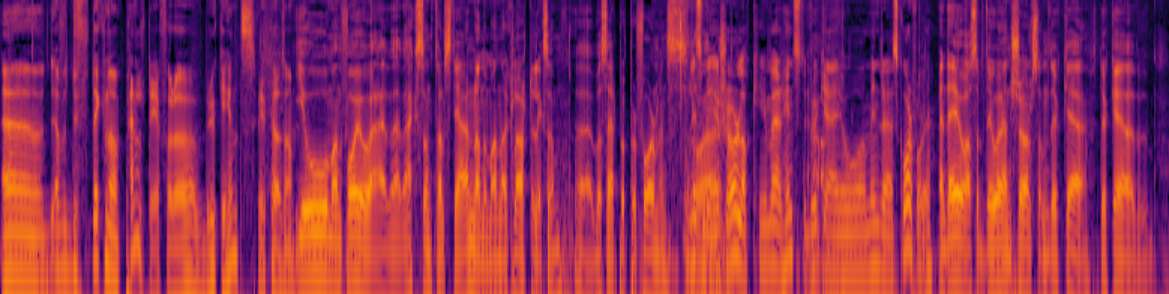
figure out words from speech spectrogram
Eh, det det er ikke noe penalty for å bruke hints, virker det som. Jo, man får jo eh, x antall stjerner når man har klart det, liksom, eh, basert på performance. Litt som i Sherlock. Jo mer hints du bruker, Ja. jo mindre score får du. Men det er jo, altså, det er jo en sjøl som Det er jo ikke, det er jo ikke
